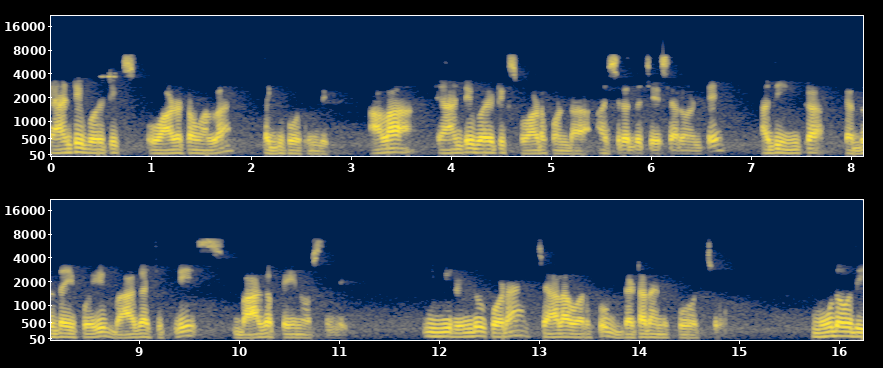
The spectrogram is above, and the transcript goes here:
యాంటీబయోటిక్స్ వాడటం వల్ల తగ్గిపోతుంది. అలా యాంటీబయోటిక్స్ వాడకుండా అశ్రద్ధ చేశారు అంటే అది ఇంకా పెద్దదైపోయి బాగా చిట్లి బాగా పెయిన్ వస్తుంది. ఇవి రెండు కూడా చాలా వరకు బెటర్ అనుకోవచ్చు. మూడవది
